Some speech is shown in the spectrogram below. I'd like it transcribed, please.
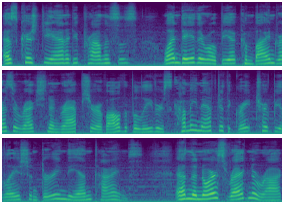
As Christianity promises, one day there will be a combined resurrection and rapture of all the believers coming after the Great Tribulation during the end times. And the Norse Ragnarok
